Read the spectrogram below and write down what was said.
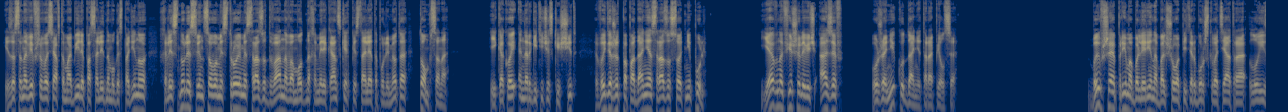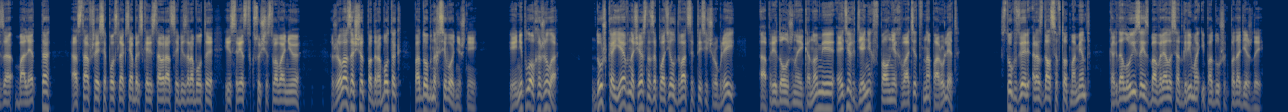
Из остановившегося автомобиля по солидному господину хлестнули свинцовыми строями сразу два новомодных американских пистолета-пулемета Томпсона. И какой энергетический щит выдержит попадание сразу сотни пуль. Евно Фишелевич Азев уже никуда не торопился. Бывшая прима-балерина Большого Петербургского театра Луиза Балетта, оставшаяся после Октябрьской реставрации без работы и средств к существованию, жила за счет подработок, подобных сегодняшней. И неплохо жила. Душка Евна честно заплатил 20 тысяч рублей, а при должной экономии этих денег вполне хватит на пару лет. Стук в дверь раздался в тот момент, когда Луиза избавлялась от грима и подушек под одеждой.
